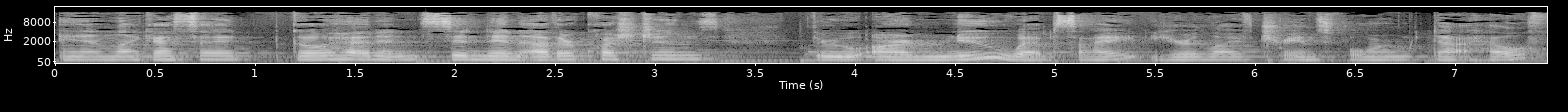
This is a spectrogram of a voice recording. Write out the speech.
And like I said, go ahead and send in other questions through our new website, yourlifetransformed.health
